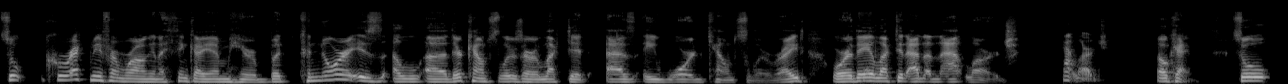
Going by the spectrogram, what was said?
So correct me if I'm wrong, and I think I am here, but Kenora is uh, their councilors are elected as a ward councilor, right? Or are they elected at an at large? At large. Okay, so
